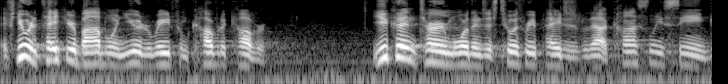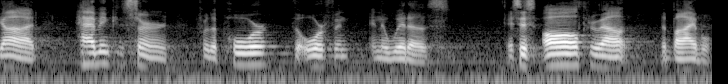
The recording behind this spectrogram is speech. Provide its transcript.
If you were to take your Bible and you were to read from cover to cover, you couldn't turn more than just two or three pages without constantly seeing God having concern for the poor, the orphan, and the widows. It's just all throughout the Bible.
